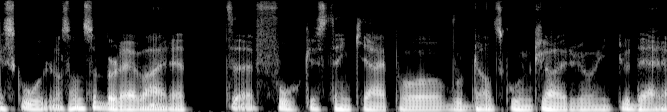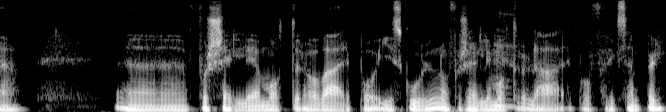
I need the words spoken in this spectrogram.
i skolen og sånn, så bør det være et eh, fokus, tenker jeg, på hvordan skolen klarer å inkludere eh, forskjellige måter å være på i skolen, og forskjellige måter å lære på, for eksempel.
